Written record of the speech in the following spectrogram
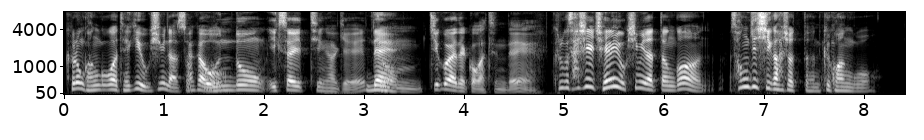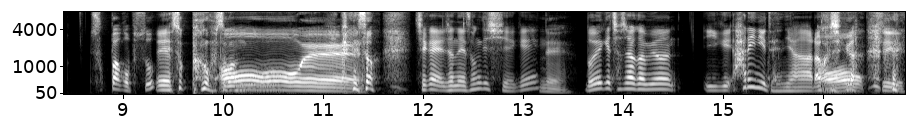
그런 광고가 되게 욕심이 났었고. 약간 운동 익사이팅하게 네. 좀 찍어야 될 것 같은데. 그리고 사실 제일 욕심이 났던 건 성재 씨가 하셨던 그 광고. 숙박업소? 네, 숙박업소 광고. 어, 예. 그래서 제가 예전에 성재 씨에게 네. 너에게 찾아가면 이게 할인이 되냐라고 어, 제가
